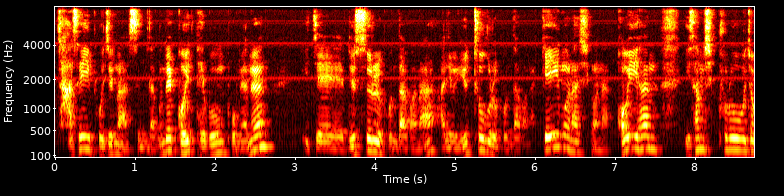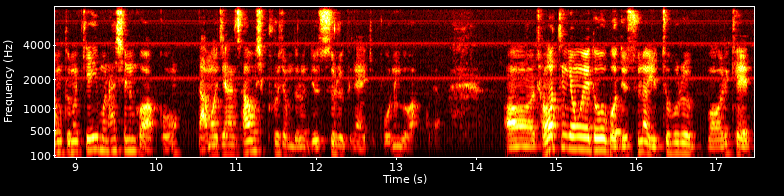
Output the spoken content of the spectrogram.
자세히 보지는 않습니다. 근데 거의 대부분 보면은 이제 뉴스를 본다거나 아니면 유튜브를 본다거나 게임을 하시거나 거의 한 20, 30% 정도는 게임을 하시는 것 같고 나머지 한 40, 50% 정도는 뉴스를 그냥 이렇게 보는 것 같고요. 어, 저 같은 경우에도 뭐 뉴스나 유튜브를 뭐 이렇게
